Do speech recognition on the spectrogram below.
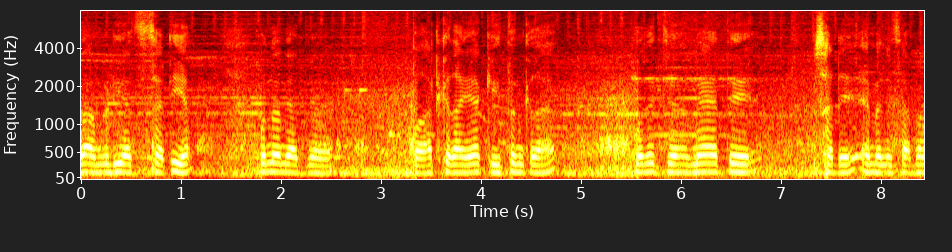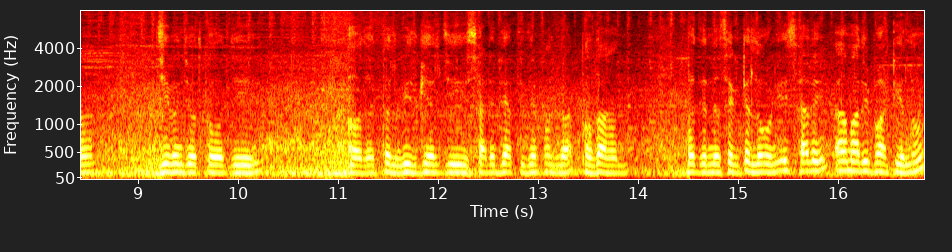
ਰਾਮਗੜੀਆ ਸੋਸਾਇਟੀ ਆ, ਉਹਨਾਂ ਨੇ ਅੱਜ ਪਾਠ ਕਰਾਇਆ, ਕੀਰਤਨ ਕਰਾਇਆ। ਉਹਦੇ ਚ ਮੈਂ ਤੇ ਸਾਡੇ ਐਮਐਲਏ ਸਾਹਿਬਾਂ, ਜੀਵਨਜੋਤ ਕੌਰ ਜੀ ਔਰ ਤਲਵੀਰ ਗਿੱਲ ਜੀ, ਸਾਡੇ ਦਿਹਾਤੀ ਦੇ ਪ੍ਰਧਾਨ ਬਜਿੰਦਰ ਸਿੰਘ ਢਿੱਲੋਂ ਸਾਰੇ ਆਮ ਆਦਮੀ ਪਾਰਟੀ ਵੱਲੋਂ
